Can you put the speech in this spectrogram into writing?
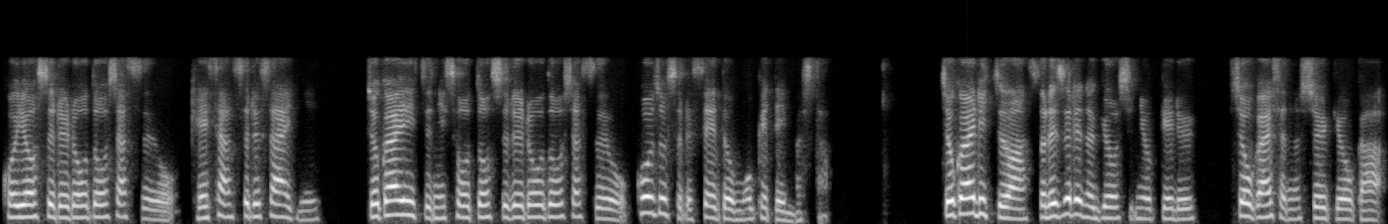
雇用する労働者数を計算する際に、除外率に相当する労働者数を控除する制度を設けていました。除外率はそれぞれの業種における障害者の就業が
